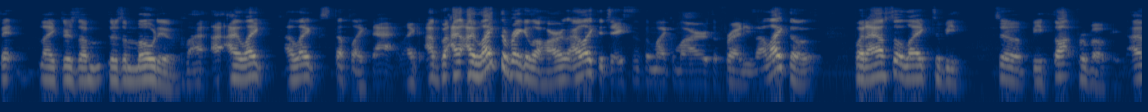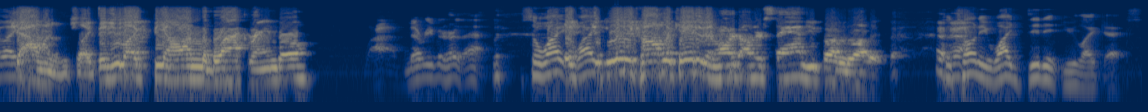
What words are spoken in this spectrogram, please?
they, like there's a there's a motive. I, I, I like I like stuff like that. Like I, but I, I like the regular horror. I like the Jasons, the Michael Myers, the Freddys. I like those. But I also like to be to be thought provoking. I like. Challenge. Like, did you like Beyond the Black Rainbow? Wow, I've never even heard of that. So why It's, why it's really complicated and hard to understand. You'd probably love it. so Tony? Why didn't you like X?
